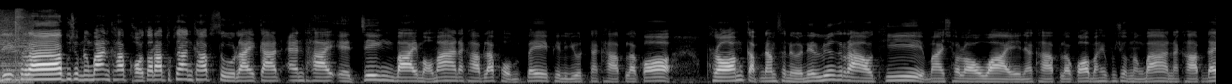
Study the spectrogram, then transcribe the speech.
สวัสดีครับ ผู้ชมทางบ้านครับ ขอต้อนรับทุกท่านครับ สู่รายการ Anti Aging by หมอมานะครับ และผมเป้พิรยุทธ์นะครับ แล้วก็ พร้อมกับนำเสนอในเรื่องราวที่มาชะลอวัยนะครับ แล้วก็มาให้ผู้ชมทางบ้านนะครับ ได้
